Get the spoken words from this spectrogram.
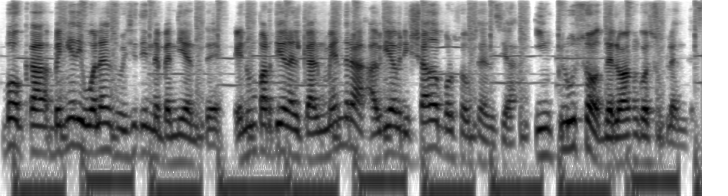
Boca venía de igualar en su visita independiente, en un partido en el que Almendra había brillado por su ausencia, incluso del banco de suplentes.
